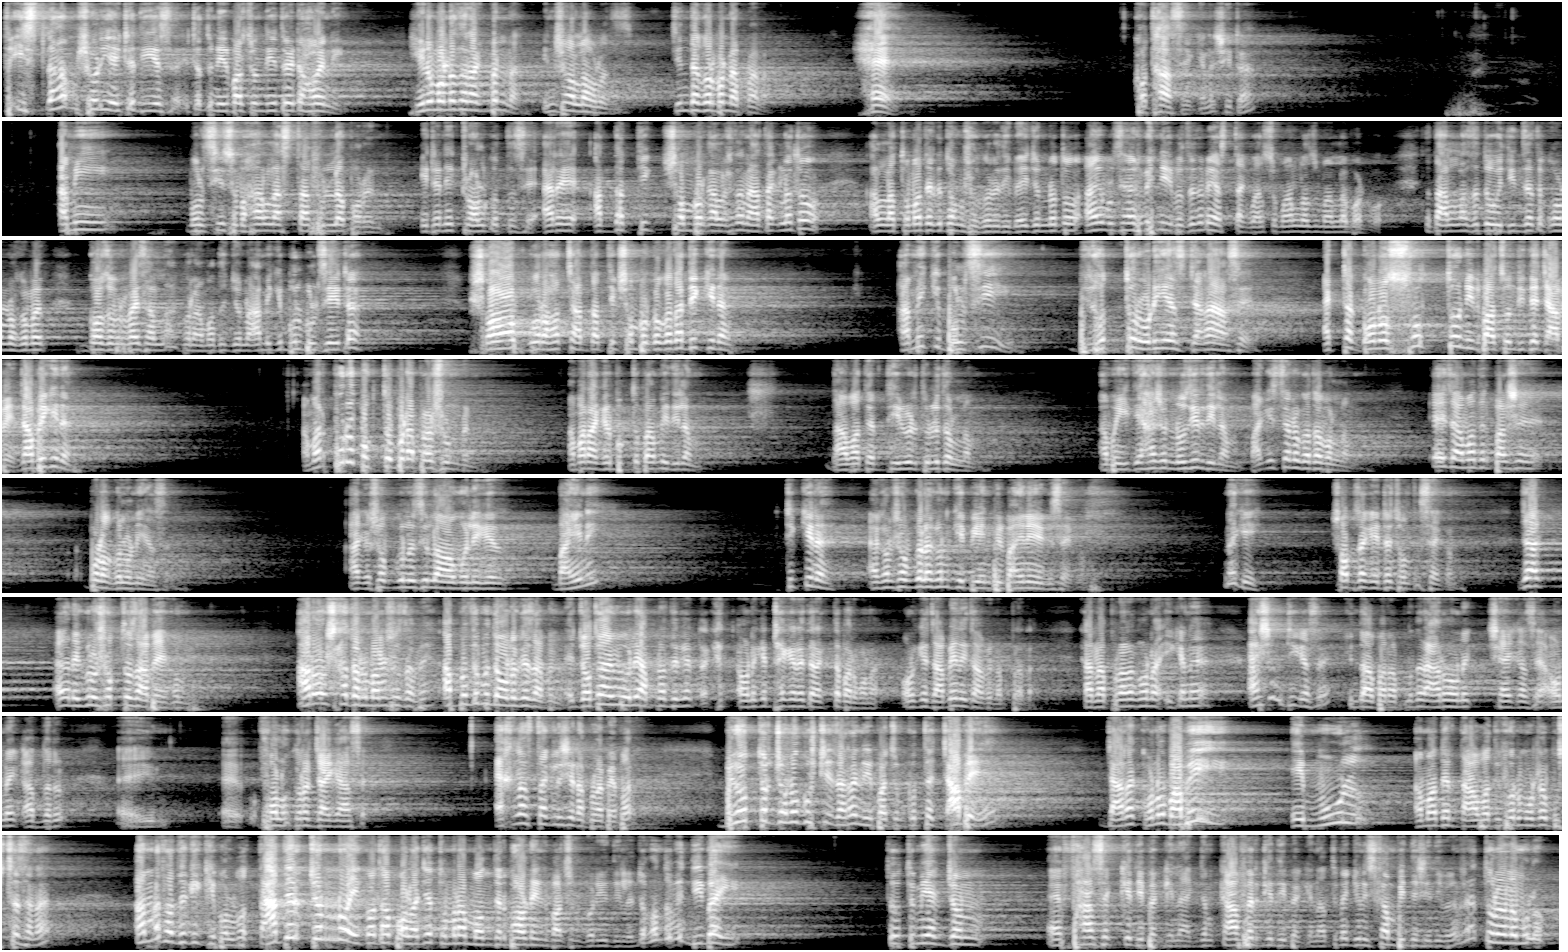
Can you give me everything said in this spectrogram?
তো ইসলাম সরিয়ে এটা দিয়েছে, এটা তো নির্বাচন দিয়ে তো এটা হয়নি। হীনমন্যতা রাখবেন না, ইনশাআল্লাহ আল্লাহ চিন্তা করবেন না আপনারা। হ্যাঁ কথা আছে এখানে সেটা। আমি বলছি সুবাহান্লাহ আস্তাফুল্লাহ পড়েন। এটা নিয়ে ট্রল করতেছে। আরে, আধ্যাত্মিক সম্পর্ক আল্লাহর সাথে না থাকলে তো আল্লাহ তোমাদেরকে ধ্বংস করে দিবে। এই জন্য তো আমি বলছি, আমি নির্বাচনে ব্যস্ত থাকব সুমাল্লাহ সুমাল্লাহ পড়ব। তো আল্লাহ যাতে ওই দিন যাতে কোনো রকমের গজবের ভাই আল্লাহ করে আমাদের জন্য। আমি কি ভুল বলছি এটা? সব গোড়া হচ্ছে আধ্যাত্মিক সম্পর্ক কথা, ঠিক কিনা? আমি কি বলছি, বৃহত্তর অডিয়েন্স যারা আছে, একটা গণস্রোত নির্বাচন দিতে যাবে। যাবে কিনা? আমার পুরো বক্তব্যটা আপনারা শুনবেন। আমার আগের বক্তব্য আমি দিলাম। দাওয়াতের থিরুর তুলে ধরলাম। আমি ইতিহাসের নজির দিলাম, পাকিস্তানের কথা বললাম। এই যে আমাদের পাশে বড় কলোনি আছে। আগে সবগুলো ছিল আওয়ামী লীগের বাহিনী। ঠিক কিনা? এখন সবগুলো এখন কি বিএনপির বাহিনী হয়ে গেছে এখন? নাকি? সব জায়গায় এটা চলতেছে এখন। যাক, এখন এগুলো সব তো যাবে এখন। আরও সাধারণ মানুষও যাবে। আপনাদের মধ্যে অনেকে যাবেন। যত আমি বলি, আপনাদেরকে অনেকে ঠেকাতে রাখতে পারব না। অনেকে যাবেনই যাবেন আপনারা। কারণ আপনারা কোনো এখানে আসেন, ঠিক আছে। কিন্তু আবার আপনাদের আরও অনেক শেখ আছে, অনেক আপনাদের এই ফলো করার জায়গা আছে। একলাস থাকলে সেটা আপনার ব্যাপার। বৃহত্তর জনগোষ্ঠী যারা নির্বাচন করতে যাবে, যারা কোনোভাবেই এই মূল আমাদের দাওয়াতি ফর্মটা বুঝতেছে না, আমরা তাদেরকে কি বলব? তাদের জন্য এই কথা বলা যে তোমরা মন্দের ভালো নির্বাচন করিয়ে দিলে। যখন তুমি দিবাই, তো তুমি একজন ফাসেককে দিবে কিনা, একজন কাফেরকে দিবে কিনা, তুমি একজন ইসলাম বিদ্বেষী দিবে কিনা তুলনামূলক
